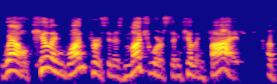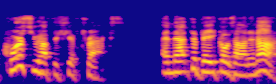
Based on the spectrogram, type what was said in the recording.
well, killing one person is much worse than killing five. Of course, you have to shift tracks. And that debate goes on and on.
